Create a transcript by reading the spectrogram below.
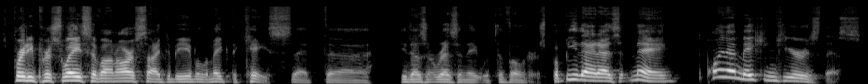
It's pretty persuasive on our side to be able to make the case that uh, he doesn't resonate with the voters. But be that as it may, the point I'm making here is this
